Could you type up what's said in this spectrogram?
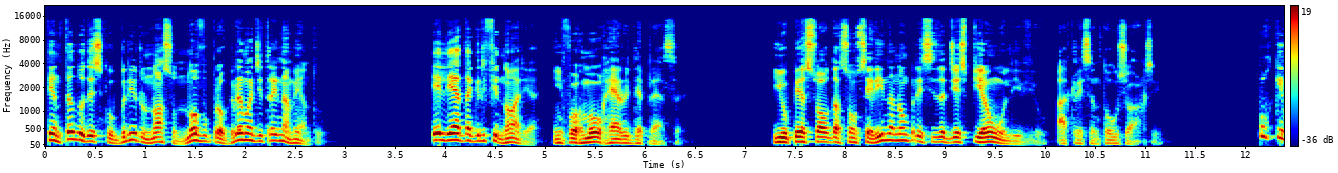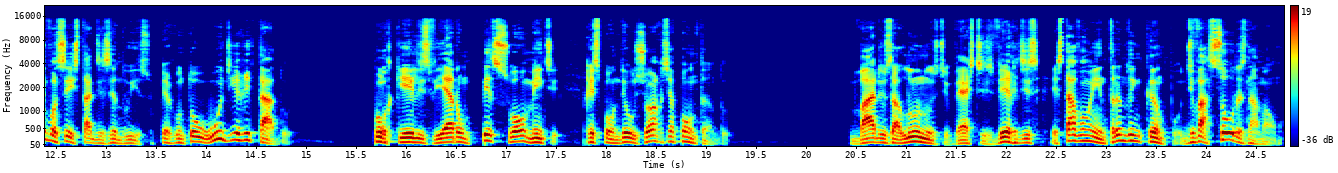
tentando descobrir o nosso novo programa de treinamento. Ele é da Grifinória, informou Harry depressa. E o pessoal da Sonserina não precisa de espião, Olívio, acrescentou Jorge. Por que você está dizendo isso? perguntou Woody irritado. Porque eles vieram pessoalmente, respondeu Jorge apontando. Vários alunos de vestes verdes estavam entrando em campo, de vassouras na mão.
